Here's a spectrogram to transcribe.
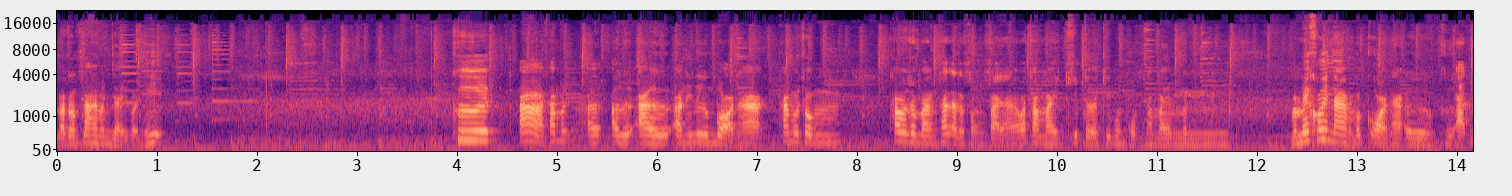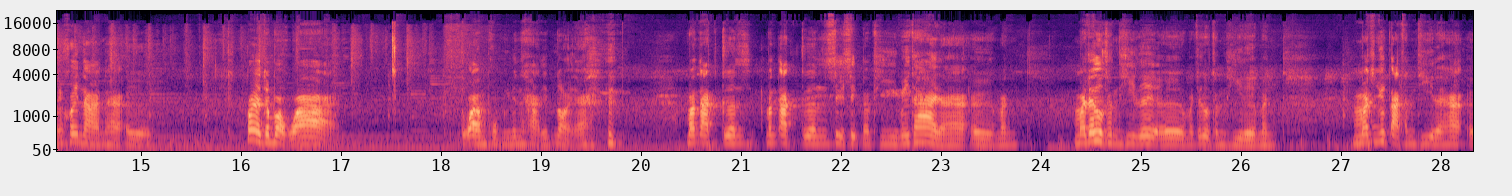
เราต้องสร้างให้มันใหญ่กว่านี้ คือ อ่า ถ้ามันเออเออเอออันนี้ลืมบอกนะฮะถ้าผู้ชมถ้าผู้ชมบางท่านอาจจะสงสัยนะว่าทำไมคลิปแต่ละคลิปของผมทำไมมัน มันไม่ค่อยนานเหมือนเมื่อก่อนนะเออคืออัดไม่ค่อยนานนะฮะเออก็อยากจะบอกว่าตัวของผมมีปัญหานิดหน่อยนะ มันอัดเกินมันอัดเกินสี่สิบนาทีไม่ได้นะฮะเออมันมันจะหลุดทันทีเลยเออ มันจะหลุดทันทีเลยมัน มันจะหยุดอัดทันทีเลยฮะเอ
